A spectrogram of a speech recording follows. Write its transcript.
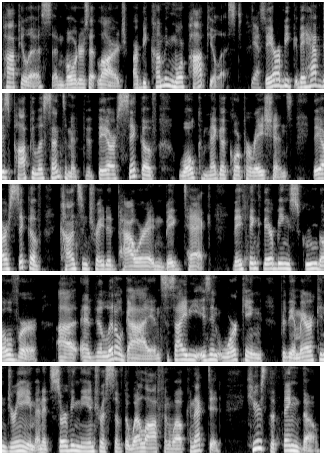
populace and voters at large are becoming more populist. Yes, they are. Be- they have this populist sentiment that they are sick of woke mega corporations. They are sick of concentrated power in big tech. They think they're being screwed over. Uh, and the little guy and society isn't working for the American dream and it's serving the interests of the well off and well connected. Here's the thing though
